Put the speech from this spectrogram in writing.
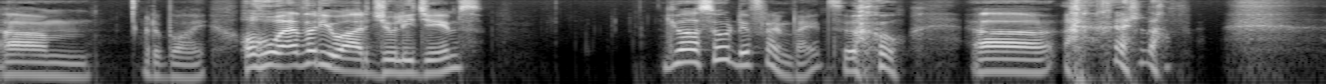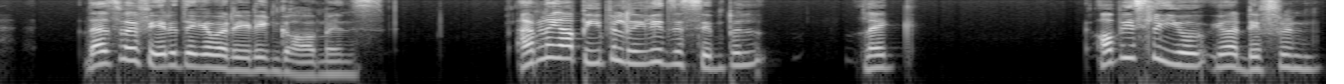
um, or a boy, or whoever you are, Julie James you are so different, right? So, uh, I love. That's my favorite thing about reading comments. I'm like, are people really this simple? Like, obviously, you you are different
